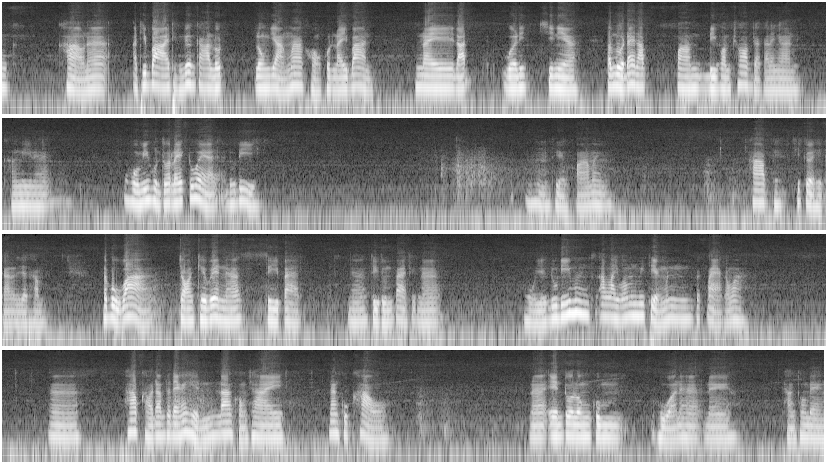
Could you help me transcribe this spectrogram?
ข่าวนะฮะอธิบายถึงเรื่องการลดลงอย่างมากของคนไร้บ้าน ในรัฐเวอร์จิเนียตำรวจได้รับความดีความชอบจากการรายงานครั้งนี้นะฮะโอ้โห มีหุ่นตัวเล็กด้วยอะ ดูดิอื้อหือเสียงฟ้าแม่ภาพที่เกิดเหตุการณ์อะไรจะทำระบุว่า จอห์นเคเวนนะฮะ48 นะ408นะฮะโหยดูดิมันอะไรวะมันมีเสียงมันแปลกๆอะว่ะอ่าภาพขาวดำแสดงให้เห็นร่างของชายนั่งคุกเข่านะเอ็นตัวลงกลุมหัวนะฮะ ในถังทองแดง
